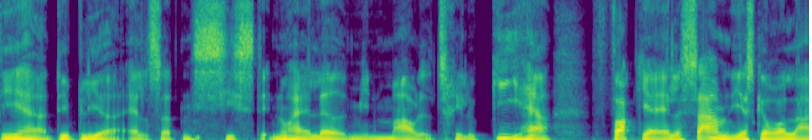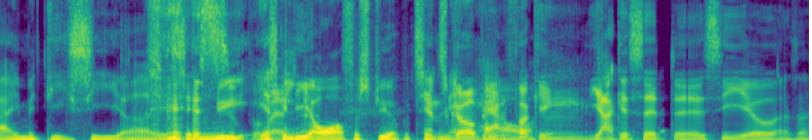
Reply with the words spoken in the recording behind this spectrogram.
det her, det bliver altså den sidste. Nu har jeg lavet min Marvel-trilogi her. Fuck jer alle sammen, jeg skal over og lege med DC, og øh, sætte ny, jeg skal lige over og få styr på Han tingene skal jo blive en fucking jakkesæt uh, CEO, altså.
